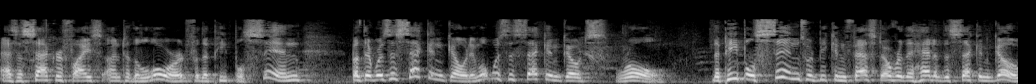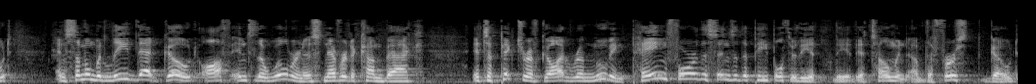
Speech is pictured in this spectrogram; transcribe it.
as a sacrifice unto the Lord for the people's sin, but there was a second goat. And what was the second goat's role? The people's sins would be confessed over the head of the second goat, and someone would lead that goat off into the wilderness, never to come back. It's a picture of God removing, paying for the sins of the people through the, the, the atonement of the first goat,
